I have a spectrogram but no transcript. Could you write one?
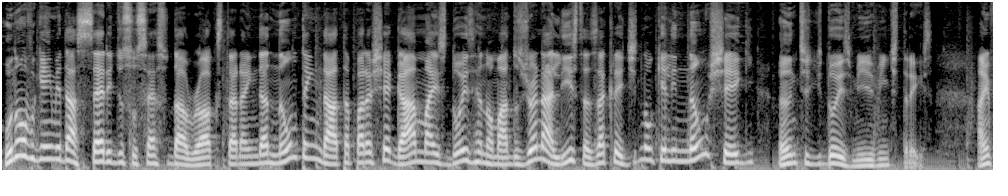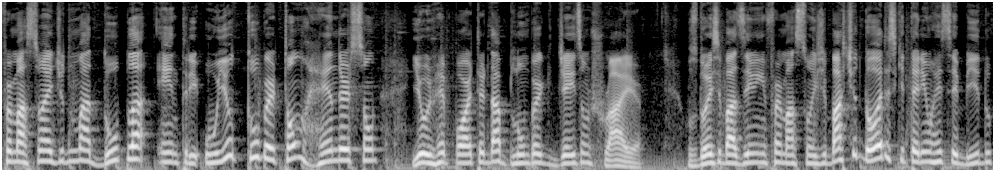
O novo game da série de sucesso da Rockstar ainda não tem data para chegar, mas dois renomados jornalistas acreditam que ele não chegue antes de 2023. A informação é de uma dupla entre o youtuber Tom Henderson e o repórter da Bloomberg Jason Schreier. Os dois se baseiam em informações de bastidores que teriam recebido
